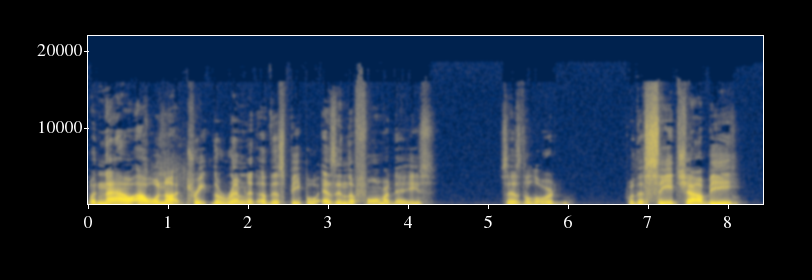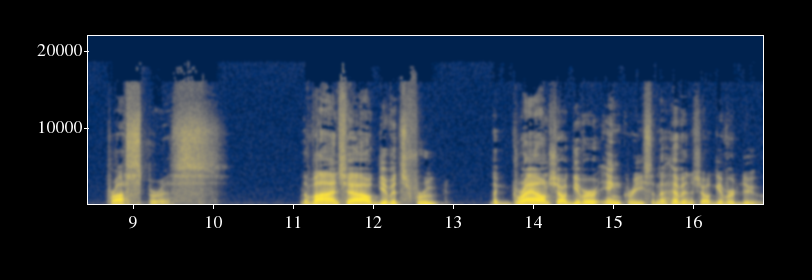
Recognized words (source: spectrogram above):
But now I will not treat the remnant of this people as in the former days, says the Lord, for the seed shall be prosperous the vine shall give its fruit, the ground shall give her increase, and the heavens shall give her dew.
